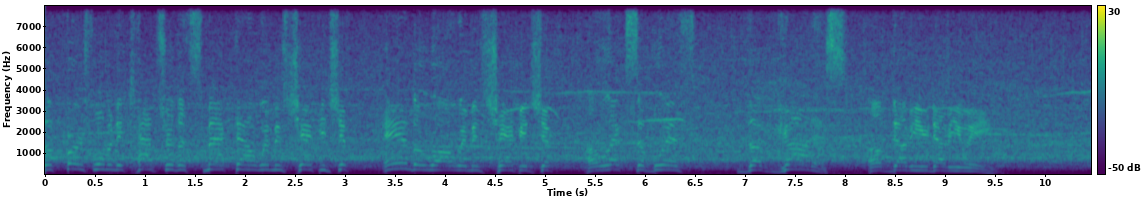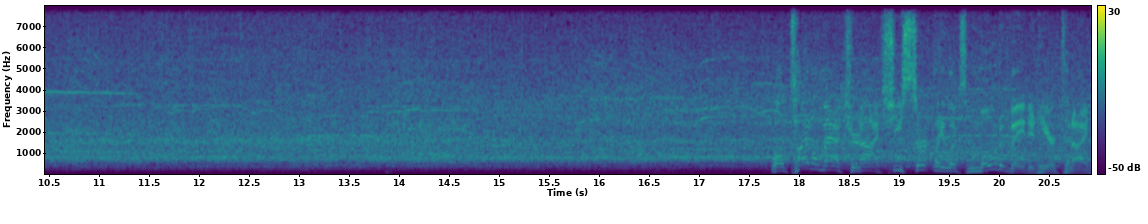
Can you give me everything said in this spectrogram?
The first woman to capture the SmackDown Women's Championship and the Raw Women's Championship. Alexa Bliss, the goddess of. WWE. Well, title match or not, she certainly looks motivated here tonight.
